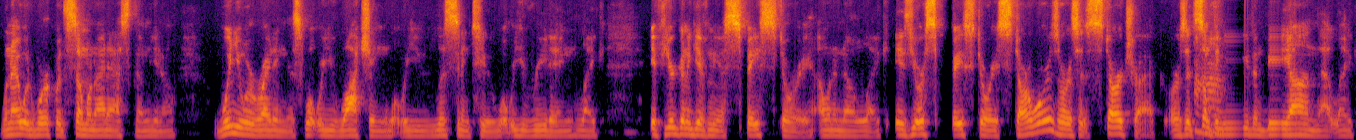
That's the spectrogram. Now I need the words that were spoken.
when I would work with someone, I'd ask them, you know, when you were writing this, what were you watching? What were you listening to? What were you reading? Like if you're going to give me a space story, I want to know like, is your space story Star Wars or is it Star Trek or is it Uh-huh. something even beyond that? Like,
